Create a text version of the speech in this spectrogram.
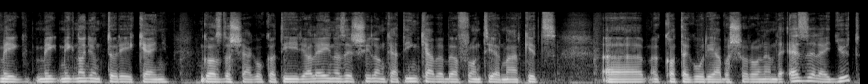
még, még, még nagyon törékeny gazdaságokat írja le. Én azért Sri Lankát inkább ebbe a frontier markets kategóriába sorolnám, de ezzel együtt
